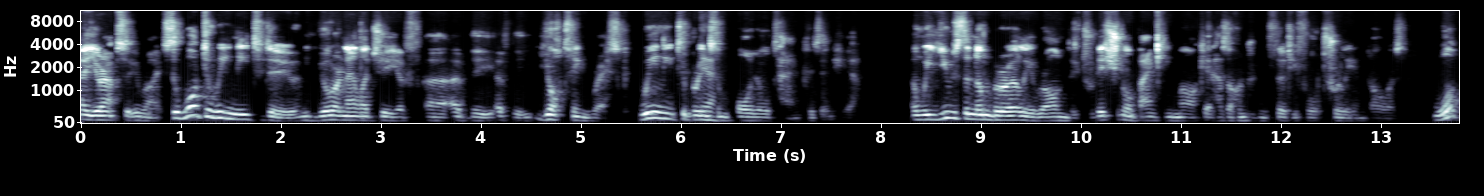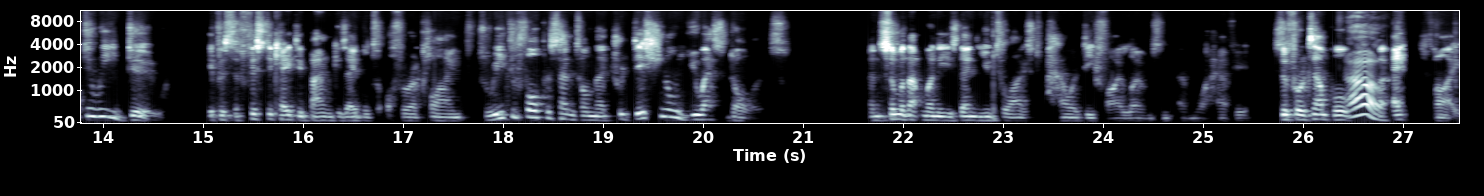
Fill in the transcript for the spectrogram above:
Uh, You're absolutely right. So, what do we need to do? I mean, your analogy of uh, of the of the yachting risk. We need to bring Yeah. some oil tankers in here, and we used the number earlier on. The traditional banking market has 134 trillion dollars. What do we do if a sophisticated bank is able to offer a client three to four percent on their traditional US dollars, and some of that money is then utilized to power DeFi loans and, and what have you? So, for example, Oh, at Equify,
